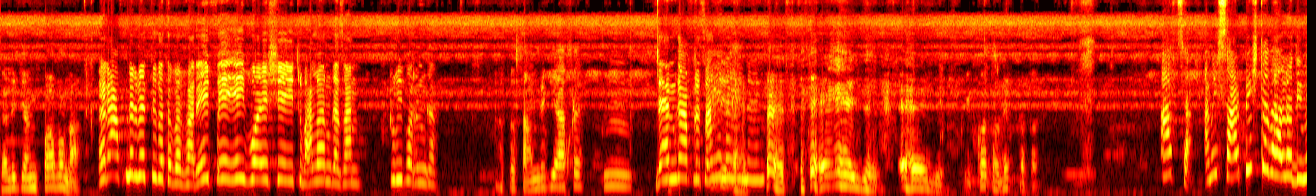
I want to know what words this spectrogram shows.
তাহলে কি আমি পাবো না? এটা আপনার ব্যক্তিগত ব্যাপার। এই এই- বয়সে একটু ভালো আন গা যান। টুপি পরেন গা। তো সামনে কি আছে? হুম দেখেন গা আপনার চোখ দিয়ে। এই যে এই যে কত রেট কত। আচ্ছা আমি সার্ভিসটা ভালো দিব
